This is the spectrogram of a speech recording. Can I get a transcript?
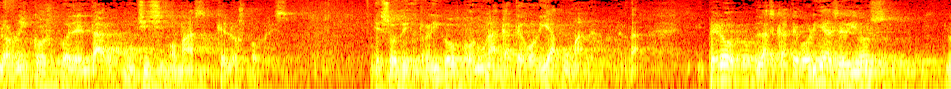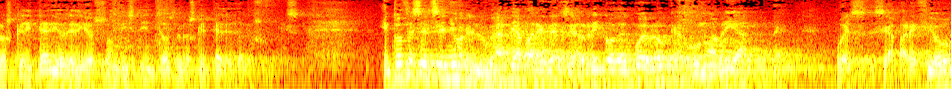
los ricos pueden dar muchísimo más que los pobres. Eso digo con una categoría humana, ¿verdad? Pero las categorías de Dios, los criterios de Dios son distintos de los criterios de los hombres. Entonces el Señor, en lugar de aparecerse al rico del pueblo, que alguno habría, ¿eh? pues se apareció,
